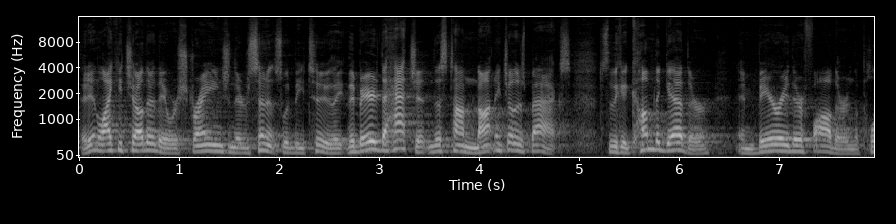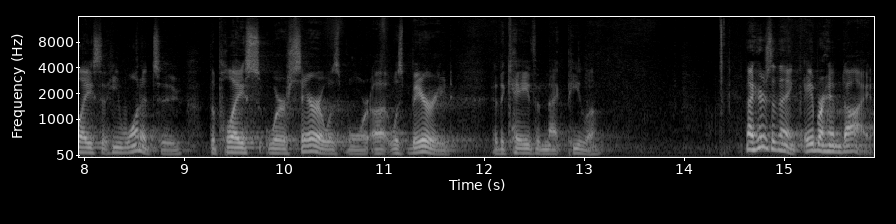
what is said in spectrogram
they didn't like each other. They were strange, and their descendants would be too. They, they buried the hatchet, and this time not in each other's backs, so they could come together and bury their father in the place that he wanted to, the place where Sarah was, born, uh, was buried at the cave of Machpelah. Now, here's the thing Abraham died.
